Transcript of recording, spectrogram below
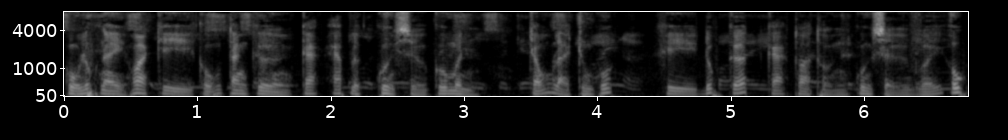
Cùng lúc này, Hoa Kỳ cũng tăng cường các áp lực quân sự của mình chống lại Trung Quốc khi đúc kết các thỏa thuận quân sự với Úc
